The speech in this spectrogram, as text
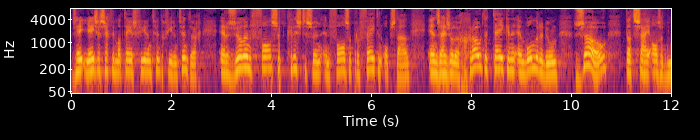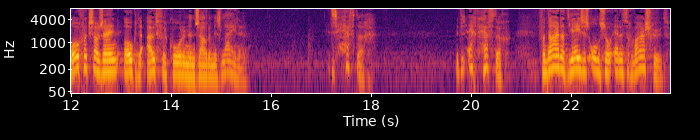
Jezus zegt in Matthäus 24, 24, er zullen valse Christussen en valse profeten opstaan en zij zullen grote tekenen en wonderen doen, zo dat zij, als het mogelijk zou zijn, ook de uitverkorenen zouden misleiden. Het is heftig. Het is echt heftig. Vandaar dat Jezus ons zo ernstig waarschuwt.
